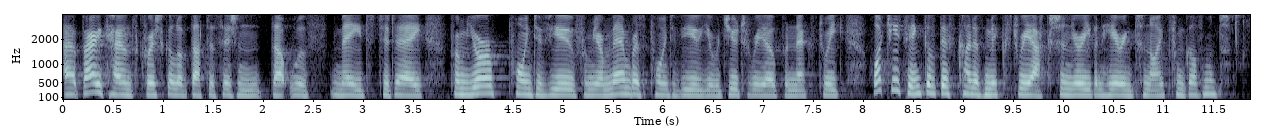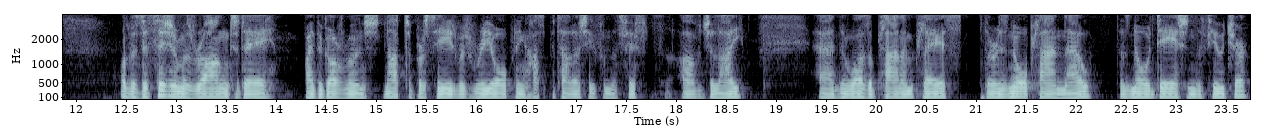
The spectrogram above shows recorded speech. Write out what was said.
Uh, Barry Cowen's critical of that decision that was made today. From your point of view, from your members' point of view, you were due to reopen next week. What do you think of this kind of mixed reaction you're even hearing tonight from government? Well, the decision was wrong today by the government not to proceed with reopening hospitality from the 5th of July. Uh, there was a plan in place. There is no plan now. There's no date in the future.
